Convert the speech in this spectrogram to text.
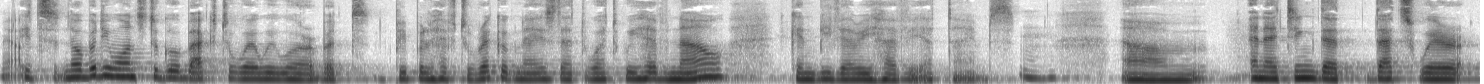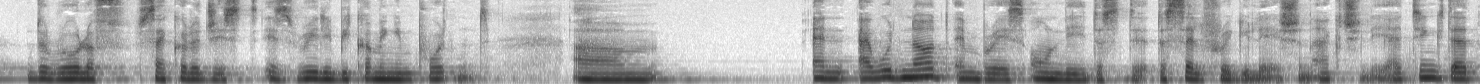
Yeah. It's nobody wants to go back to where we were, but people have to recognize that what we have now can be very heavy at times. Mm-hmm. Um, and I think that that's where the role of psychologist is really becoming important. Um, and I would not embrace only the, the, the self regulation, actually. I think that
